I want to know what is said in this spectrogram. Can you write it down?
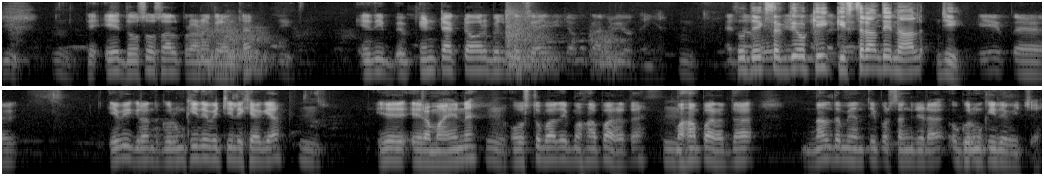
ਜੀ। ਤੇ ਇਹ 200 ਸਾਲ ਪੁਰਾਣਾ ਗ੍ਰੰਥ ਹੈ। ਜੀ। ਇਹਦੀ ਇੰਟੈਕਟ ਔਰ ਬਿਲਕੁਲ ਸਿਆਹੀ ਦੀ ਚਮਕ ਅੱਜ ਵੀ ਉਦਾਂ ਹੀ। ਹੈ। ਸੋ ਦੇਖ ਸਕਦੇ ਹੋ ਕਿ ਕਿਸ ਤਰ੍ਹਾਂ ਦੇ ਨਾਲ ਜੀ। ਇਹ ਅਹ, ਇਹ ਵੀ ਗ੍ਰੰਥ ਗੁਰਮੁਖੀ ਦੇ ਵਿੱਚ ਹੀ ਲਿਖਿਆ ਗਿਆ। ਇਹ ਇਹ ਰਾਮਾਇਣ ਹੈ। ਉਸ ਤੋਂ ਬਾਅਦ ਇਹ ਮਹਾਭਾਰਤ ਹੈ। ਮਹਾਭਾਰਤ ਦਾ ਨਲ ਦਮਯੰਤੀ ਪ੍ਰਸੰਗ ਜਿਹੜਾ ਉਹ ਗੁਰਮੁਖੀ ਦੇ ਵਿੱਚ ਹੈ।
